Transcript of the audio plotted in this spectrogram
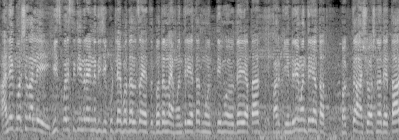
अनेक वर्ष झाले हीच परिस्थिती इंद्रायणी नदीची कुठल्या बदलचा येत- बदल नाही. मंत्री येतात मंत्री महोदय येतात फार केंद्रीय मंत्री येतात. फक्त आश्वासनं देतात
